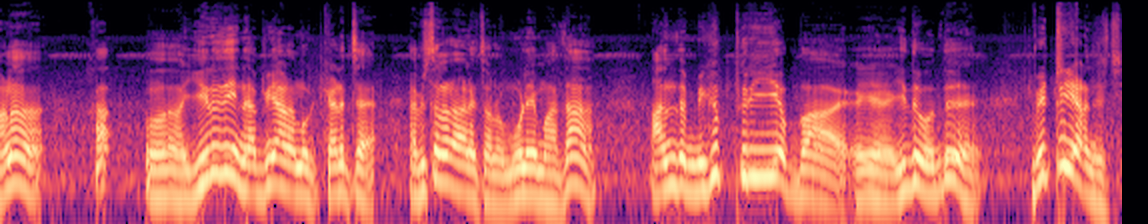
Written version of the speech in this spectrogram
ஆனால் இறுதி நபியாக நமக்கு கிடைச்ச நபிசல்லா அலிஸ்லாம் மூலியமாக தான் அந்த மிகப்பெரிய பா இது வந்து வெற்றி அடைஞ்சிச்சு.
